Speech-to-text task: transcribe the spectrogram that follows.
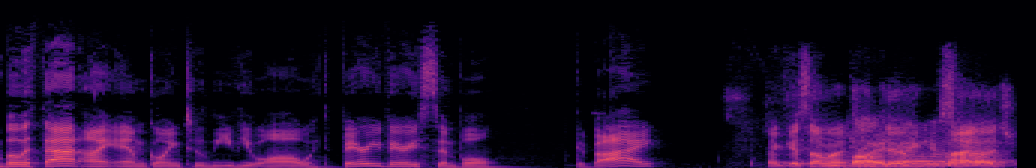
But with that, I am going to leave you all with very, very simple goodbye. Thank you so much. Bye. Thank you. Thank you so Bye. much.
